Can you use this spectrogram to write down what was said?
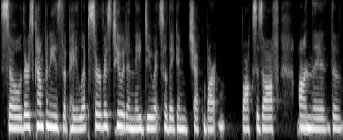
So there's companies that pay lip service to it and they do it so they can check bar- boxes off on the the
